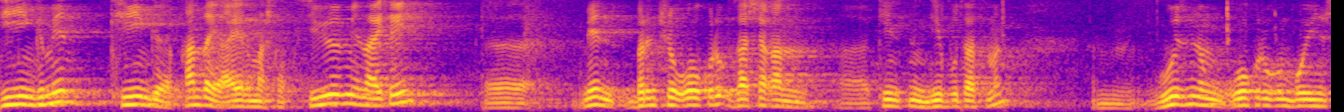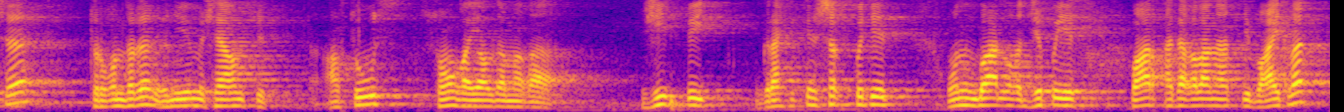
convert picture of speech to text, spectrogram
дейінгі мен кейінгі қандай айырмашылық? Себебі мен айтайын ә, мен бірінші округ зашаған ә, кентінің депутатымын. Өзімнің округім бойынша тұрғындардан үнемі шағым түседі. Автобус соңғы аялдамаға жетпейді графиктен шығып кетеді оның барлығы gps бар қадағаланады деп айтылады.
